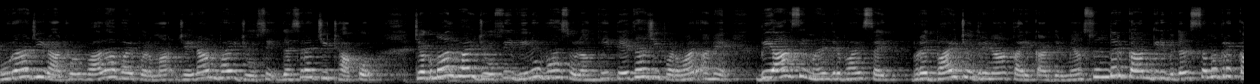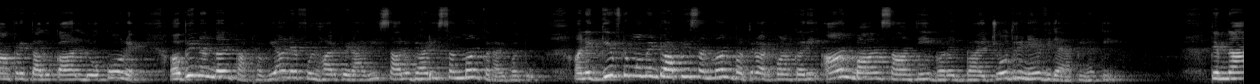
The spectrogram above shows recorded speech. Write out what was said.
ભુરાજી રાઠોડ, વાલાભાઈ પરમાર, જયરામભાઈ જોશી, દશરથજી ઠાકોર, જગમાલભાઈ જોશી વિનુભાઈ સોલંકી, તેજાજી પરમાર અને બીઆરસી મહેન્દ્રભાઈ સહિત ભરતભાઈ ચૌધરીના કાર્યકાળ દરમિયાન સુંદર કામગીરી બદલ સમગ્ર કાંકરે તાલુકા લોકોને અભિનંદન પાઠવ્યા અને ફુલહાર પહેરાવી સાલુઢાડી સન્માન કરાયું હતું. અને ગિફ્ટ મોમેન્ટો આપી સન્માનપત્ર અર્પણ કરી આન બાન શાંતિ ભરતભાઈ ચૌધરીને વિદાય આપી હતી. તેમના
